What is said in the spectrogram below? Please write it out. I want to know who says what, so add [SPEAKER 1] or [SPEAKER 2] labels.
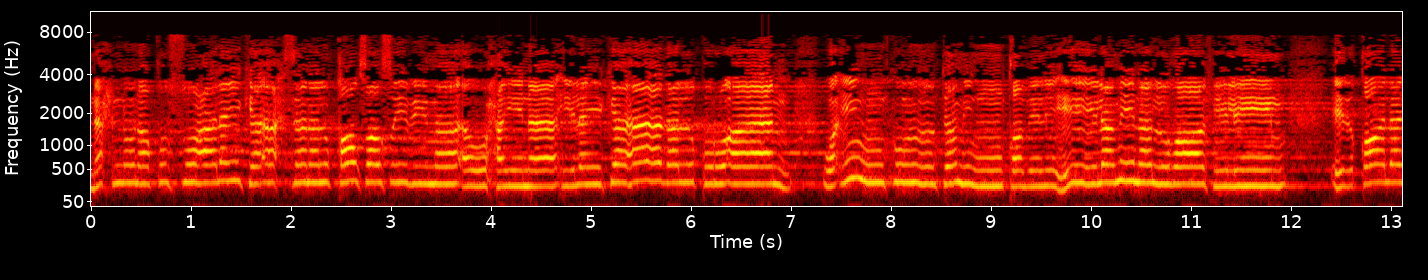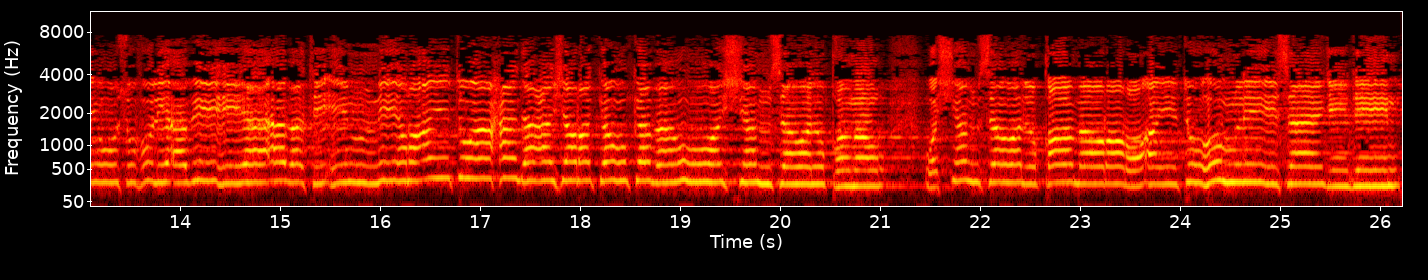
[SPEAKER 1] نحن نقص عليك أحسن القصص بما أوحينا إليك هذا القرآن وإن كنت من قبله لمن الغافلين. إذ قال يوسف لأبيه يا أبت إني رأيت أحد عشر كوكبا والشمس والقمر والشمس والقمر رأيتهم لي ساجدين.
